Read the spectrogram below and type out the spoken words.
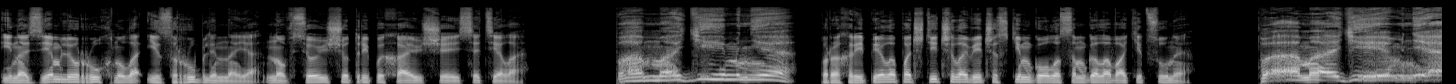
и на землю рухнуло изрубленное, но все еще трепыхающееся тело. «Помоги мне!» — прохрипела почти человеческим голосом голова Кицуне. «Помоги мне!»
